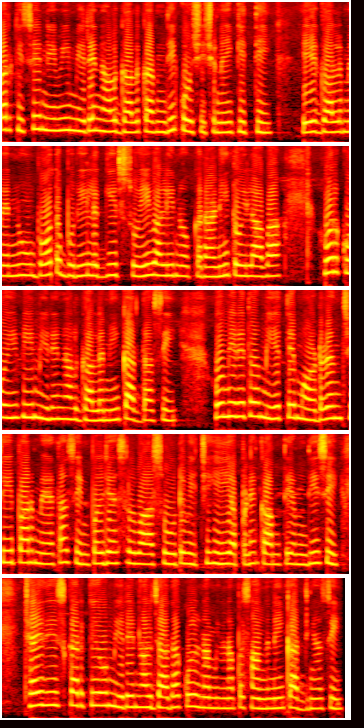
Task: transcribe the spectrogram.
ਪਰ ਕਿਸੇ ਨੇ ਵੀ ਮੇਰੇ ਨਾਲ ਗੱਲ ਕਰਨ ਦੀ ਕੋਸ਼ਿਸ਼ ਨਹੀਂ ਕੀਤੀ। ਇਹ ਗੱਲ ਮੈਨੂੰ ਬਹੁਤ ਬੁਰੀ ਲੱਗੀ ਰਸੋਈ ਵਾਲੀ ਨੌਕਰਾਨੀ ਤੋਂ ਇਲਾਵਾ ਹੋਰ ਕੋਈ ਵੀ ਮੇਰੇ ਨਾਲ ਗੱਲ ਨਹੀਂ ਕਰਦਾ ਸੀ। ਉਹ ਮੇਰੇ ਤੋਂ ਅਮੀਰ ਤੇ ਮਾਡਰਨ ਸੀ, ਪਰ ਮੈਂ ਤਾਂ ਸਿੰਪਲ ਜਿਹਾ ਸਲਵਾਰ ਸੂਟ ਵਿੱਚ ਹੀ ਆਪਣੇ ਕੰਮ ਤੇ ਆਉਂਦੀ ਸੀ। ਸ਼ਾਇਦ ਇਸ ਕਰਕੇ ਉਹ ਮੇਰੇ ਨਾਲ ਜ਼ਿਆਦਾ ਘੁਲਣਾ ਮਿਲਣਾ ਪਸੰਦ ਨਹੀਂ ਕਰਦੀਆਂ ਸੀ।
